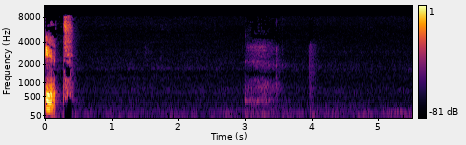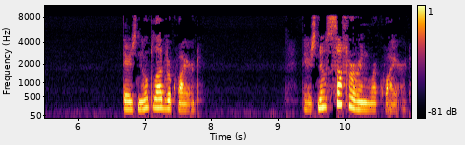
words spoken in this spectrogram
it. There's no blood required. There's no suffering required.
